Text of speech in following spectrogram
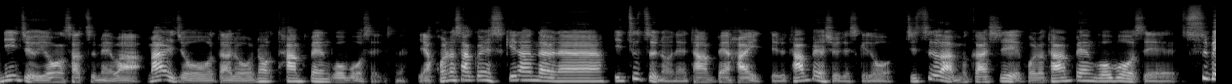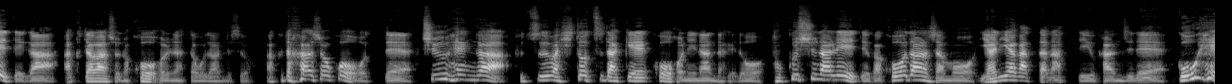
24冊目は、前城大太郎の短編ごぼう星ですね。いや、この作品好きなんだよね。5つのね、短編入ってる短編集ですけど、実は昔、この短編ごぼう星すべてが芥川賞の候補になったことあるんですよ。芥川賞候補って、周辺が普通は一つだけ候補になんだけど、特殊な例っていうか講談社もやりやがったなっていう感じで、5編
